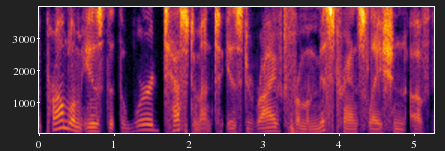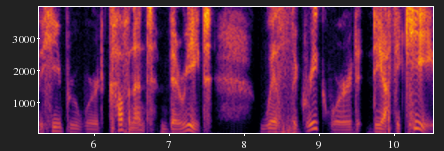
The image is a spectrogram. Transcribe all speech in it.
The problem is that the word testament is derived from a mistranslation of the Hebrew word covenant, berit, with the Greek word diatheke,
